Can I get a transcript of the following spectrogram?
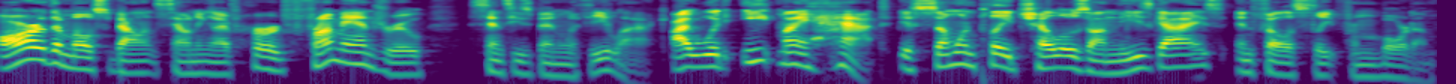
are the most balanced sounding I've heard from Andrew since he's been with ELAC. I would eat my hat if someone played cellos on these guys and fell asleep from boredom.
